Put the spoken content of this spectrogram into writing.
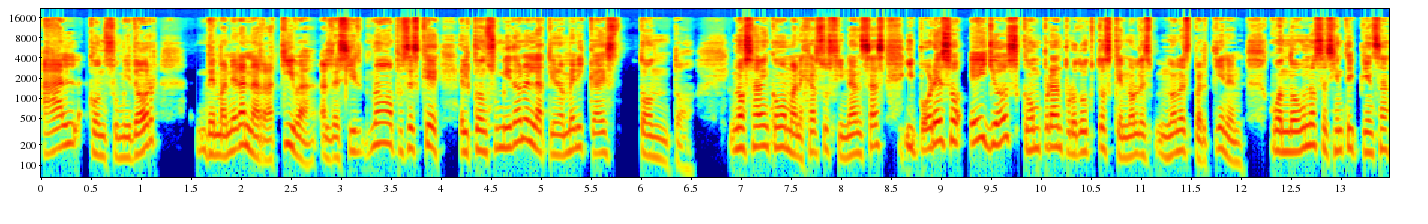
al consumidor de manera narrativa, al decir, no, pues es que el consumidor en Latinoamérica es tonto, no saben cómo manejar sus finanzas y por eso ellos compran productos que no les, no les pertienen. Cuando uno se siente y piensa,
